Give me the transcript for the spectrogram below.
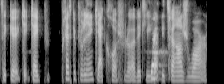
qu'il n'y ait presque plus rien qui accroche là, avec les, les différents joueurs.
